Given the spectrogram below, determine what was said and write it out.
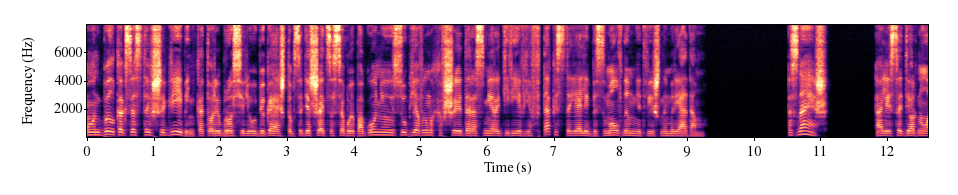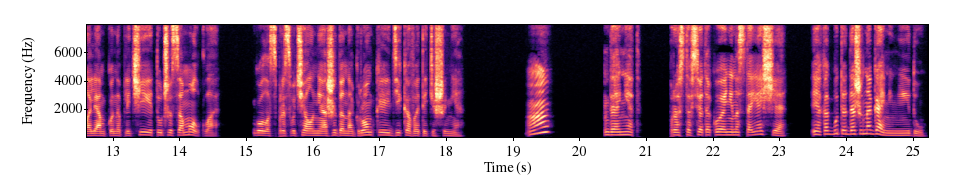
Он был как застывший гребень, который бросили, убегая, чтобы задержать за собой погоню, и зубья, вымахавшие до размера деревьев, так и стояли безмолвным недвижным рядом. «Знаешь...» Алиса дернула лямку на плече и тут же замолкла. Голос прозвучал неожиданно громко и дико в этой тишине. «М?» «Да нет, Просто все такое не настоящее. Я как будто даже ногами не иду.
